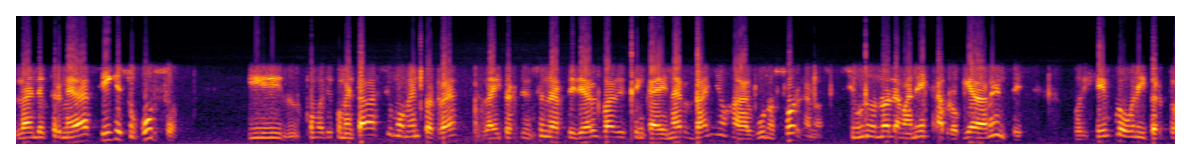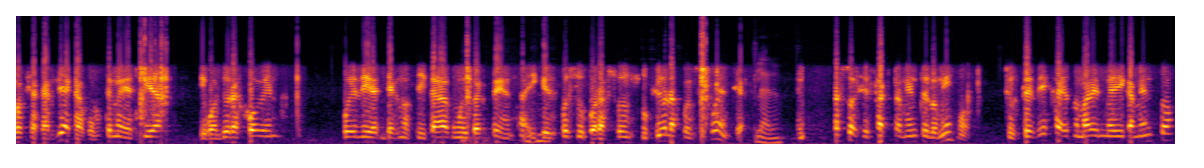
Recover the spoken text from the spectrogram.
la enfermedad sigue su curso y como le comentaba hace un momento atrás, la hipertensión arterial va a desencadenar daños a algunos órganos si uno no la maneja apropiadamente. Por ejemplo, una hipertrofia cardíaca, como usted me decía, que cuando era joven fue diagnosticada como hipertensa y que después su corazón sufrió las consecuencias. Claro. En este caso es exactamente lo mismo. Si usted deja de tomar el medicamento,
